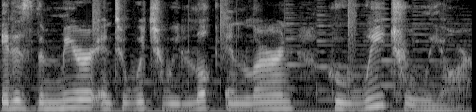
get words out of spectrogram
It is the mirror into which we look and learn who we truly are.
